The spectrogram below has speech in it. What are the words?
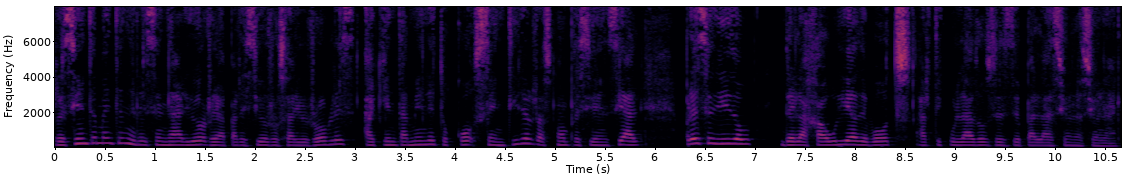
Recientemente en el escenario reapareció Rosario Robles, a quien también le tocó sentir el raspón presidencial, precedido de la jauría de bots articulados desde Palacio Nacional.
